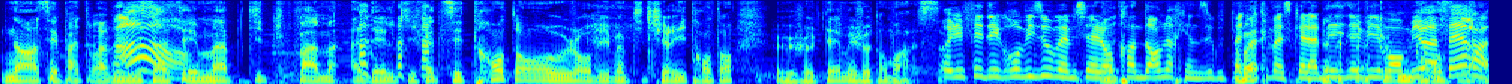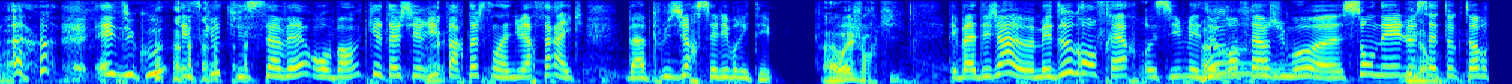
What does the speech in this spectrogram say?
Non, c'est pas toi, Mélissa, Oh c'est ma petite femme Adèle qui fête ses 30 ans aujourd'hui, ma petite chérie, 30 ans. Euh, Je t'aime et je t'embrasse. On lui fait des gros bisous, même si elle est en train de dormir, qu'elle ne nous écoute pas Ouais. du tout parce qu'elle a bien évidemment mieux à faire. Et du coup, est-ce que tu savais, Robin, que ta chérie Ouais. partage son anniversaire avec bah, plusieurs célébrités? Ah ouais, genre qui? Et bah déjà, euh, mes deux grands frères aussi, mes deux Ah. grands frères jumeaux euh, sont nés le Énorme. 7 octobre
